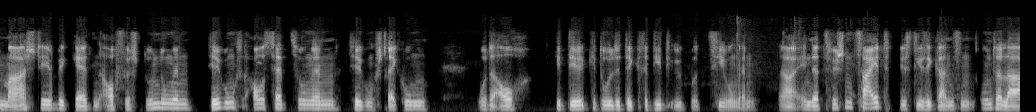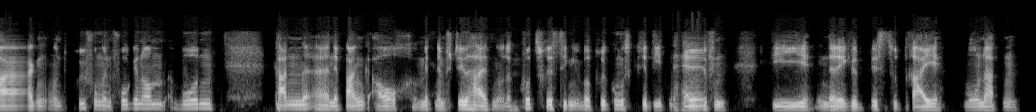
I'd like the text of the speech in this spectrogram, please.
Maßstäbe gelten auch für Stundungen, Tilgungsaussetzungen, Tilgungsstreckungen oder auch geduldete Kreditüberziehungen. Ja, in der Zwischenzeit, bis diese ganzen Unterlagen und Prüfungen vorgenommen wurden, kann eine Bank auch mit einem Stillhalten oder kurzfristigen Überbrückungskrediten helfen, die in der Regel bis zu drei Monaten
